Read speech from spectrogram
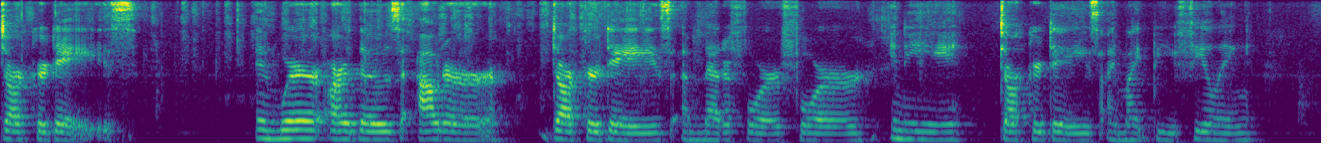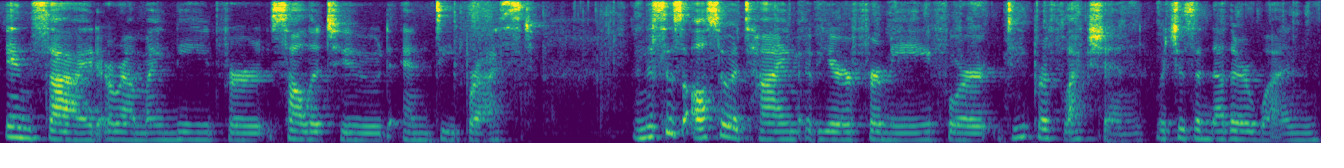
darker days and where are those outer darker days a metaphor for any darker days I might be feeling inside around my need for solitude and deep rest. And this is also a time of year for me for deep reflection, which is another one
